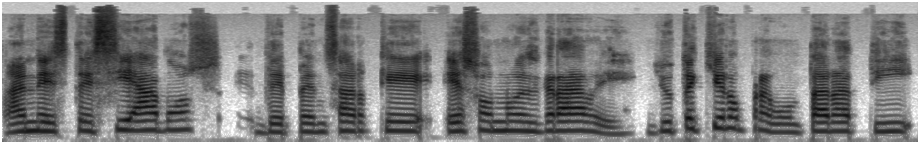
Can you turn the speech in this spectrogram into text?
anestesiados de pensar que eso no es grave. Yo te quiero preguntar a ti,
